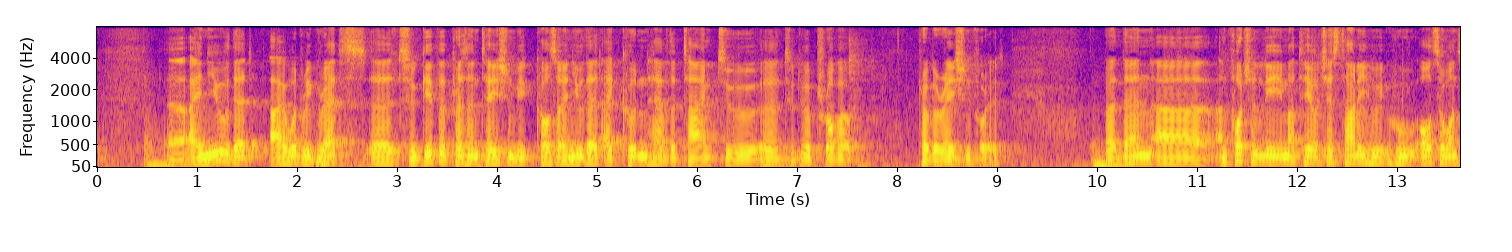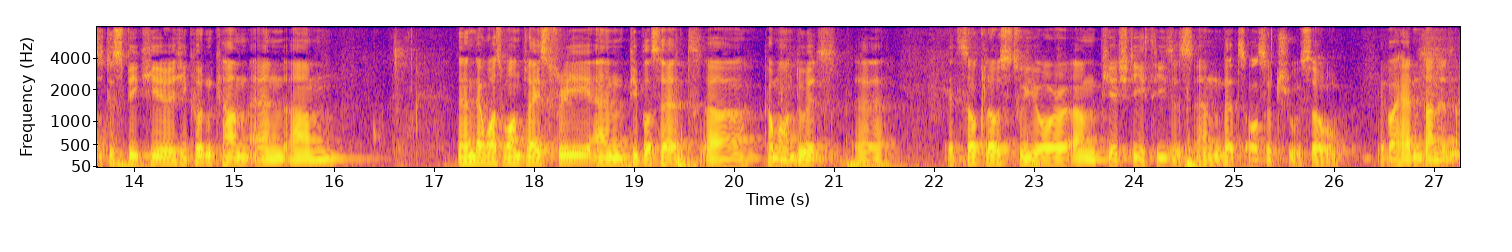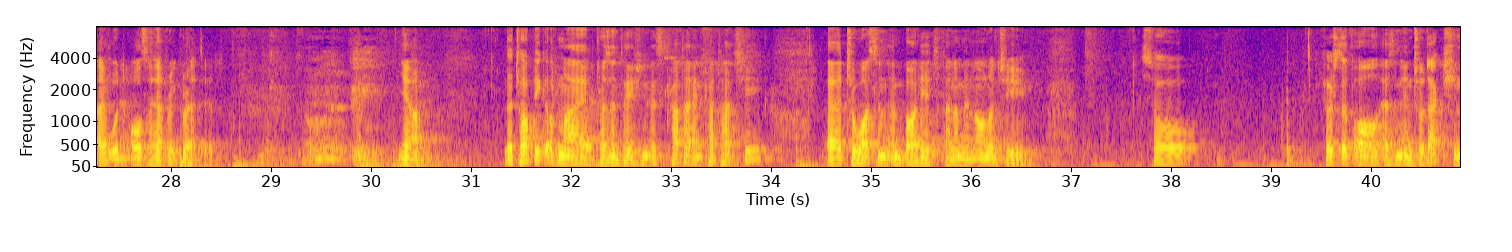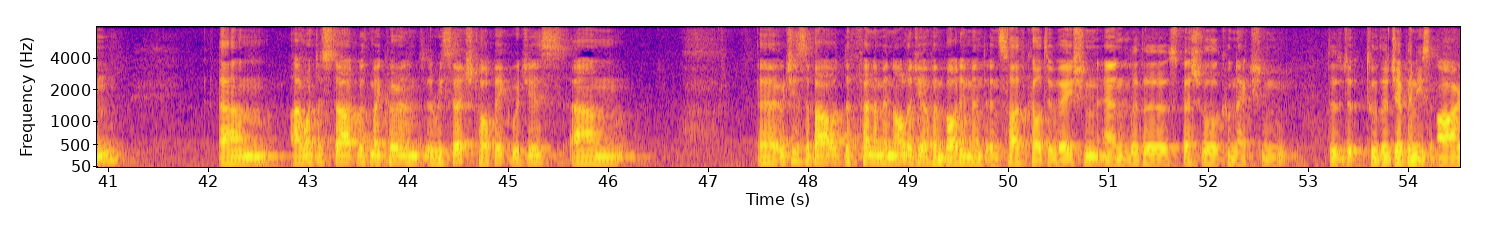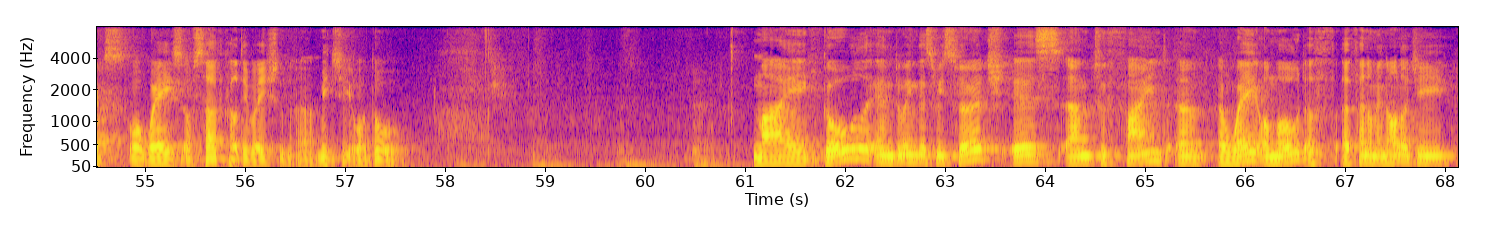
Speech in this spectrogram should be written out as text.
uh, I knew that I would regret uh, to give a presentation because I knew that I couldn't have the time to, uh, to do a proper preparation for it. But then, uh, unfortunately, Matteo Cestari, who, who, also wanted to speak here, he couldn't come and um, then there was one place free and people said, uh, come on, do it it's so close to your um, PhD thesis, and that's also true. So if I hadn't done it, I would also have regretted. So, yeah. The topic of my presentation is kata and katachi uh, towards an embodied phenomenology. So, first of all, as an introduction, um, I want to start with my current research topic, which is um, uh, which is about the phenomenology of embodiment and self-cultivation and with a special connection to, to, the Japanese arts or ways of self-cultivation, uh, michi or do. My goal in doing this research is um, to find a, a, way or mode of phenomenology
